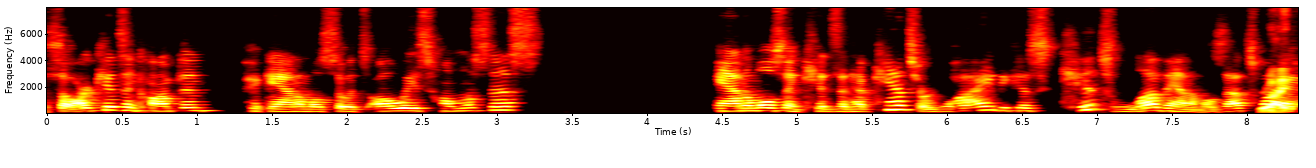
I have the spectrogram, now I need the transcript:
so our kids in compton pick animals so it's always homelessness animals and kids that have cancer why because kids love animals that's why right.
